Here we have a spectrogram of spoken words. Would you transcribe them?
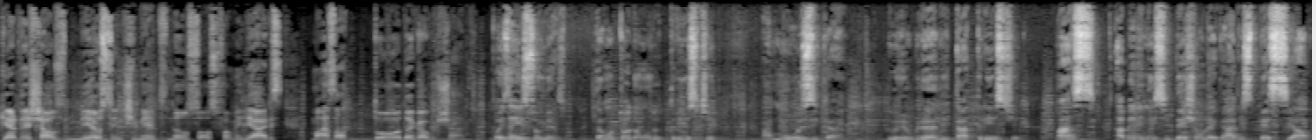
quero deixar os meus sentimentos não só aos familiares, mas a toda a gauchada. Pois é isso mesmo. Estamos todo mundo triste, a música do Rio Grande está triste, mas a Berenice deixa um legado especial,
